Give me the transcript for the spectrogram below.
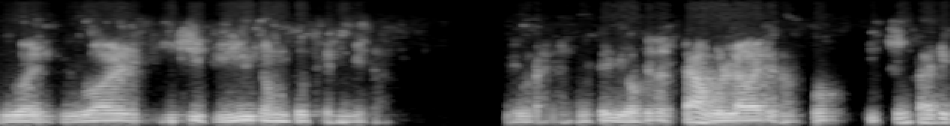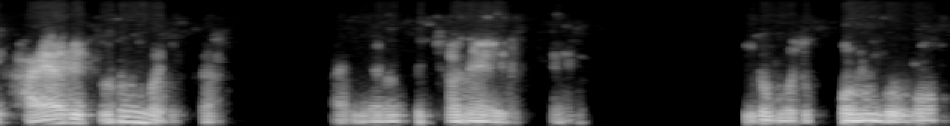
6월 6월 22일 정도 됩니다. 근데 여기서 딱 올라가지 않고 이쯤까지 가야지 뚫는 거니까 아니면 그 전에 이렇게 이런 모습 보는 거고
